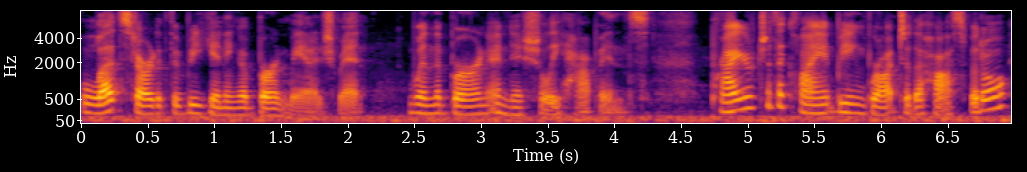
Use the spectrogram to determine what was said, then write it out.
Let's start at the beginning of burn management, when the burn initially happens. Prior to the client being brought to the hospital,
